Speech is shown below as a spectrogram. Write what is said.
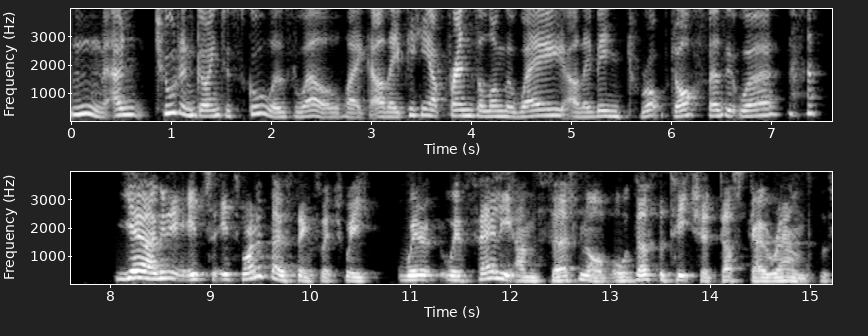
Mm, and children going to school as well. Like, are they picking up friends along the way? Are they being dropped off, as it were? yeah, I mean, it's it's one of those things which we we're we're fairly uncertain of. Or does the teacher just go round the,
